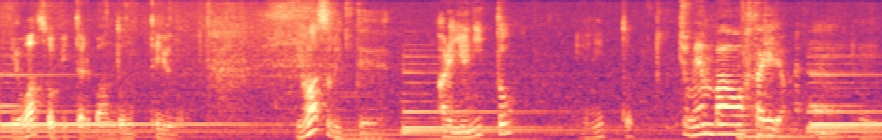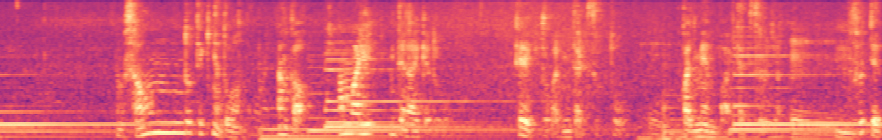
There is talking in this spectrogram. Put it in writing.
る夜遊びったらバンドっていうの？夜遊びってあれユニット？ユニット、一応メンバーは2人だよね。うん。うん、でもサウンド的にはどうなんだろうね。なんかあんまり見てないけどテレビとかで見たりすると他にメンバーいたりするじゃん、うんうん。うんそれって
